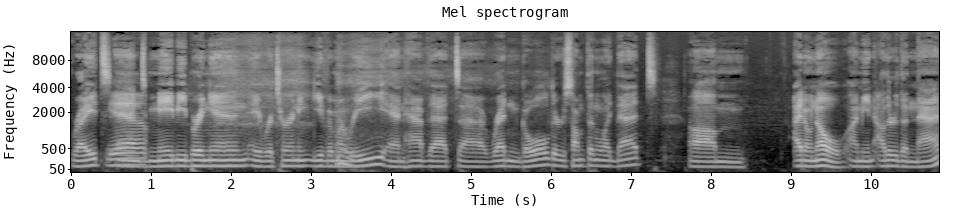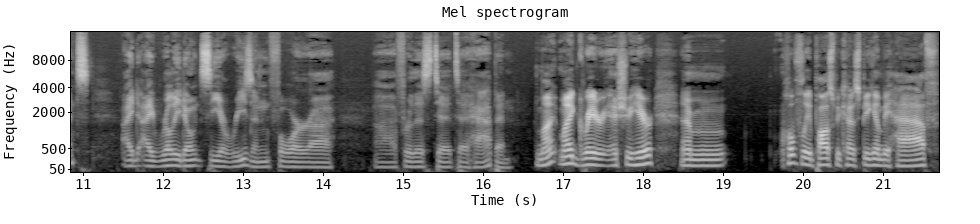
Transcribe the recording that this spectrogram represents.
right? Yeah. And maybe bring in a returning Eva Marie and have that uh, red and gold or something like that. Um, I don't know. I mean, other than that, I, I really don't see a reason for uh, uh, for this to, to happen. My my greater issue here, and I'm hopefully possibly kind of speaking on behalf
